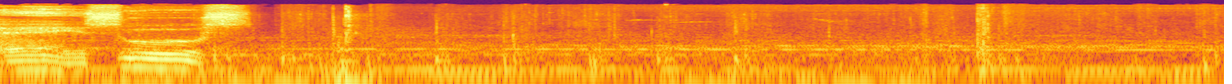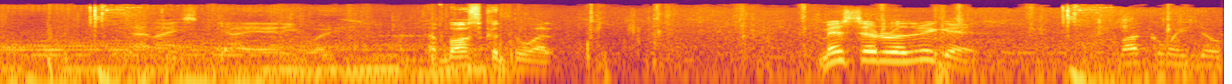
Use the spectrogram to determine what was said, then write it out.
Jesús. a nice guy anyway. The boss could do it. Mr. Rodriguez, what can we do?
